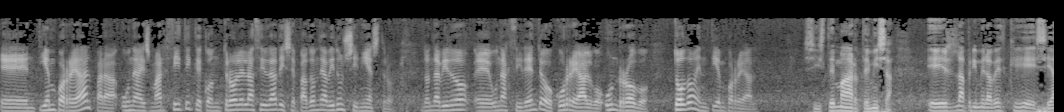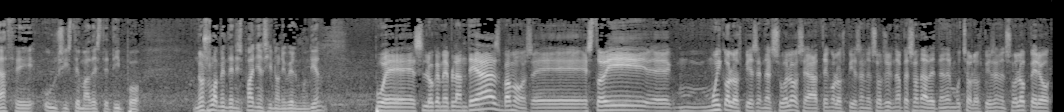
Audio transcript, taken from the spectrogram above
eh, en tiempo real para una Smart City que controle la ciudad y sepa dónde ha habido un siniestro, dónde ha habido eh, un accidente o ocurre algo, un robo, todo en tiempo real. Sistema Artemisa. Es la primera vez que se hace un sistema de este tipo, no solamente en España, sino a nivel mundial. Pues lo que me planteas, vamos, eh, estoy eh, muy con los pies en el suelo, o sea, tengo los pies en el suelo, soy una persona de tener mucho los pies en el suelo, pero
